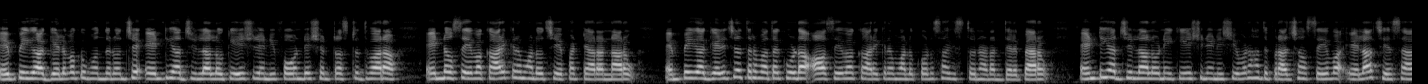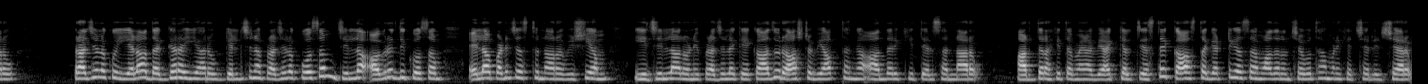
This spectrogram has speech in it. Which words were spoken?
ఎంపీగా గెలవక ముందు నుంచే ఎన్టీఆర్ జిల్లాలో కేశినేని ఫౌండేషన్ ట్రస్ట్ ద్వారా ఎన్నో సేవా కార్యక్రమాలు చేపట్టారన్నారు. ఎంపీగా గెలిచిన తర్వాత కూడా ఆ సేవా కార్యక్రమాలు కొనసాగిస్తున్నాడని తెలిపారు. ఎన్టీఆర్ జిల్లాలోని కేశినేని శివనాథ్ ప్రజా సేవ ఎలా చేశారు? ప్రజలకు ఎలా దగ్గరయ్యారు? గెలిచిన ప్రజల కోసం జిల్లా అభివృద్ధి కోసం ఎలా పనిచేస్తున్నారో విషయం ఈ జిల్లాలోని ప్రజలకే కాదు రాష్ట్ర వ్యాప్తంగా అందరికీ తెలుసన్నారు. అర్ధరహితమైన వ్యాఖ్యలు చేస్తే కాస్త గట్టిగా సమాధానం చెబుతామని హెచ్చరించారు.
